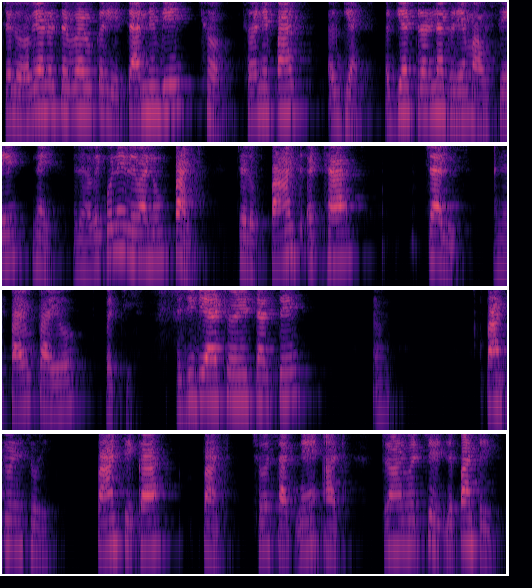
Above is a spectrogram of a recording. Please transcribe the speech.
ચલો, હવે આનો સરવાળો કરીએ. ચાર ને બે, છ. છ ને પાંચ, અગિયાર. અગિયાર ત્રણના ઘડિયામાં આવશે નહીં. એટલે હવે કોને લેવાનું? પાંચ. ચલો, પાંચ અઠ્ઠા ચાલીસ. અને પાયો પાયો, પચીસ. હજી બે આઠ વડે ચાલશે પાંચ વડે, સોરી. પાંચ એકા પાંચ. છ, સાત ને આઠ. ત્રણ વચ્ચે એટલે પાંત્રીસ.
